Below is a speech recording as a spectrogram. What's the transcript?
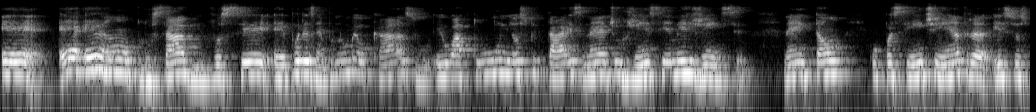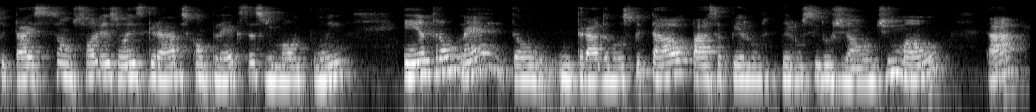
É, é, é amplo, sabe? Você, é, por exemplo, no meu caso, eu atuo em hospitais né, de urgência e emergência. Né? Então, o paciente entra, esses hospitais são só lesões graves, complexas, de mão e punho, entram, né? Então, entrada no hospital, passa pelo, pelo cirurgião de mão, tá?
